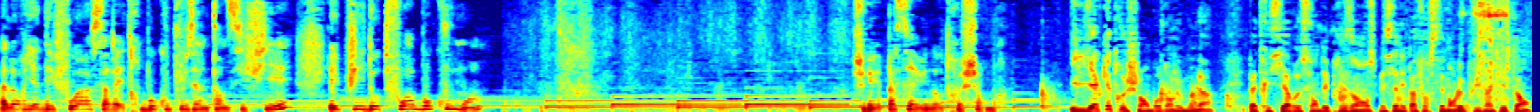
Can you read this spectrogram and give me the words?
Alors, il y a des fois, ça va être beaucoup plus intensifié, et puis d'autres fois, beaucoup moins. Je vais passer à une autre chambre. Il y a quatre chambres dans le moulin. Patricia ressent des présences, mais ça n'est pas forcément le plus inquiétant.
